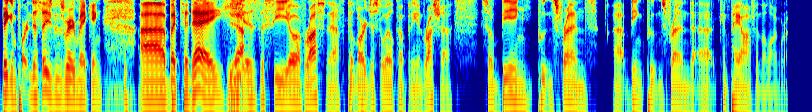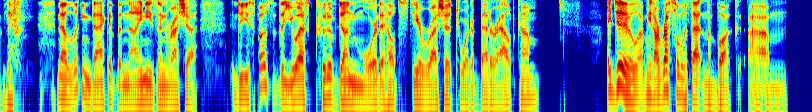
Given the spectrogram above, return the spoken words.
big important decisions we were making. Uh, but today he Yeah. is the CEO of Rosneft, the largest oil company in Russia. So being Putin's friends, uh, being Putin's friend, uh, can pay off in the long run. Yeah. Now, looking back at the 90s in Russia, do you suppose that the U.S. could have done more to help steer Russia toward a better outcome? I do. I mean, I wrestle with that in the book. Um,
